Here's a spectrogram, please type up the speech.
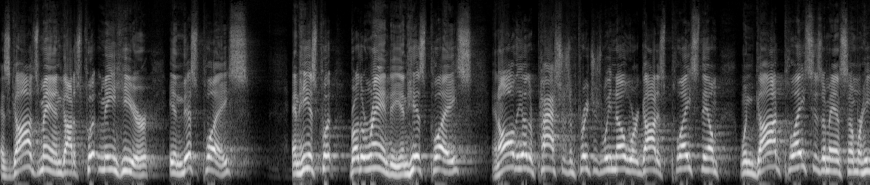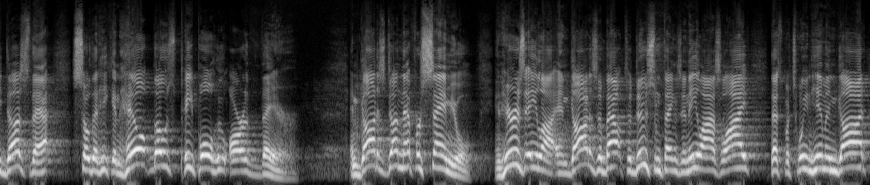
As God's man, God has put me here in this place, and He has put Brother Randy in his place, and all the other pastors and preachers we know where God has placed them. When God places a man somewhere, He does that so that He can help those people who are there. And God has done that for Samuel. And here is Eli, and God is about to do some things in Eli's life that's between him and God.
